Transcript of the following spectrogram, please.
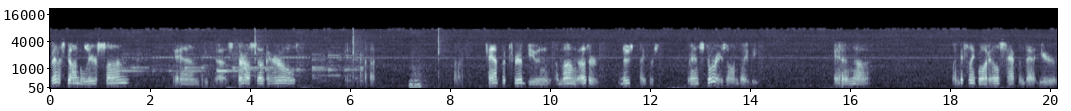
Venice Gondolier Sun and the uh, Sarasota Herald, and, uh, hmm Tampa Tribune, among other newspapers. ran stories on Baby. And uh, let me think what else happened that year.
